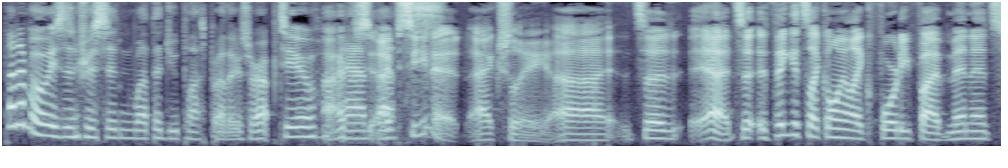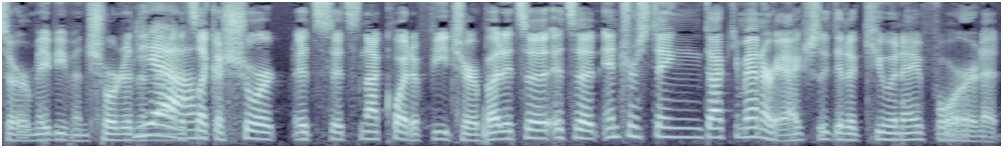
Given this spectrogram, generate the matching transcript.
but I'm always interested in what the Duplass brothers are up to. I've, I've seen it actually. Uh, it's a yeah. It's a, I think it's like only like forty five minutes or maybe even shorter than Yeah. that. It's like a short. It's it's not quite a feature, but it's a it's an interesting documentary. I actually did a Q and A for it at,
